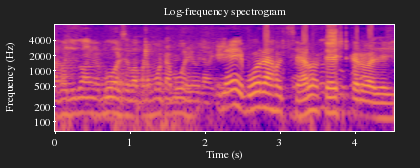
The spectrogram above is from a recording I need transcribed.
બાજુ તો અમે બોર છે આપણે મોટા બોર એટલે એ બોરા હોત છે. હાલો ટેસ્ટ કરવા જઈ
